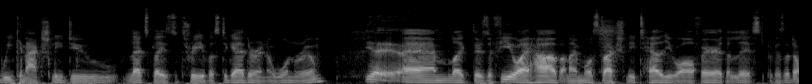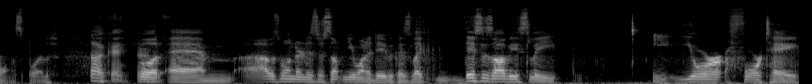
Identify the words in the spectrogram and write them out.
we can actually do let's plays the three of us together in a one room. Yeah, yeah. Um, like there's a few I have, and I must actually tell you off air the list because I don't want to spoil it. okay. fair enough. But um, I was wondering, is there something you want to do? Because like this is obviously your forte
